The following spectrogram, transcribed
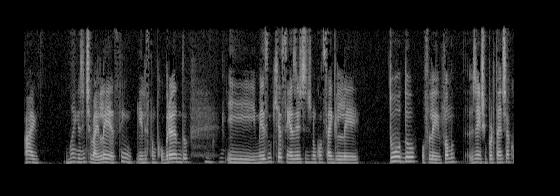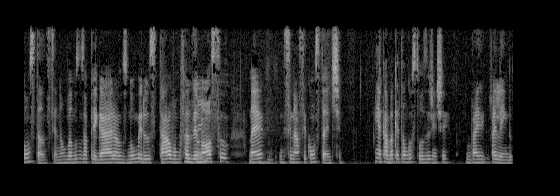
ai, mãe, a gente vai ler, assim? E eles estão cobrando. Uhum. E mesmo que, assim, a gente não consegue ler tudo, eu falei, vamos... Gente, o importante é a constância. Não vamos nos apegar aos números tal, vamos fazer uhum. o nosso né? Uhum. Ensinar a ser constante. E acaba que é tão gostoso, a gente vai, vai lendo.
